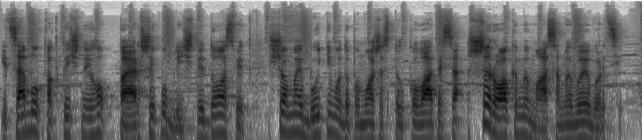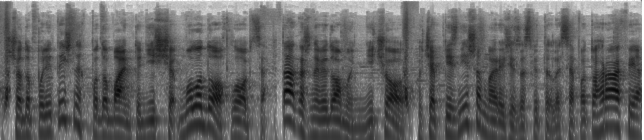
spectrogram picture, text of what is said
і це був фактично його перший публічний досвід, що в майбутньому допоможе спілкуватися з широкими масами виборців. Щодо політичних подобань, тоді ще молодого хлопця також невідомо нічого. Хоча пізніше в мережі засвітилася фотографія,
